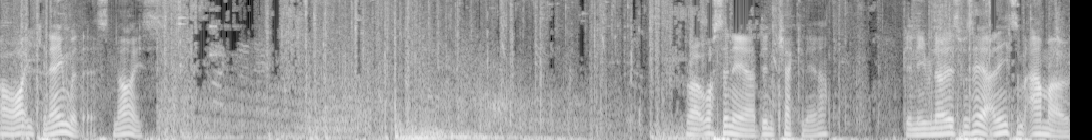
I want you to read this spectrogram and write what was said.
Oh, you can aim with this. Nice. Right, what's in here? I didn't check in here. Didn't even know this was here. I need some ammo.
